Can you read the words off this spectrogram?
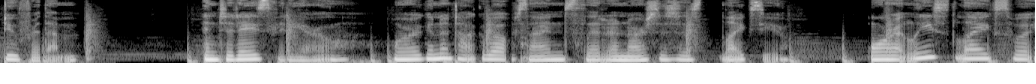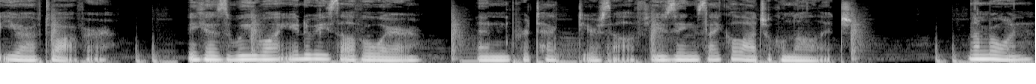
do for them. In today's video, we're gonna talk about signs that a narcissist likes you, or at least likes what you have to offer, because we want you to be self-aware and protect yourself using psychological knowledge. Number one,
